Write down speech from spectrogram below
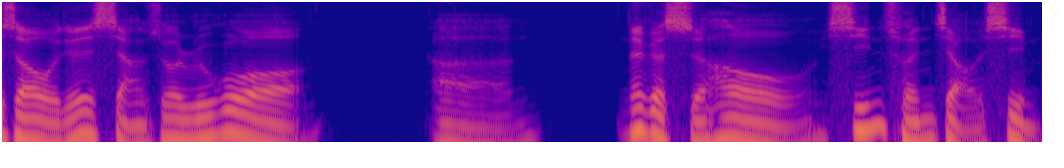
时候我就想说，如果呃那个时候心存侥幸，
